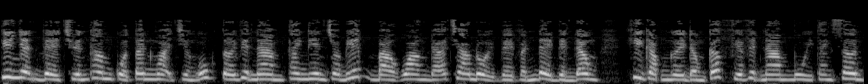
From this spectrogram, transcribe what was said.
Ghi nhận về chuyến thăm của tân Ngoại trưởng Úc tới Việt Nam, thanh niên cho biết bà Wang đã trao đổi về vấn đề Biển Đông khi gặp người đồng cấp phía Việt Nam Bùi Thanh Sơn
